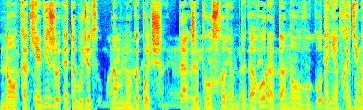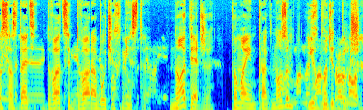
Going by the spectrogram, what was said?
Но, как я вижу, это будет намного больше. Также по условиям договора до Нового года необходимо создать 22 рабочих места. Но, опять же, по моим прогнозам, их будет больше.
